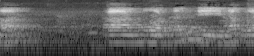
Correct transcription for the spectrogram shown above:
มะ การบวชนั้นดีนักแล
